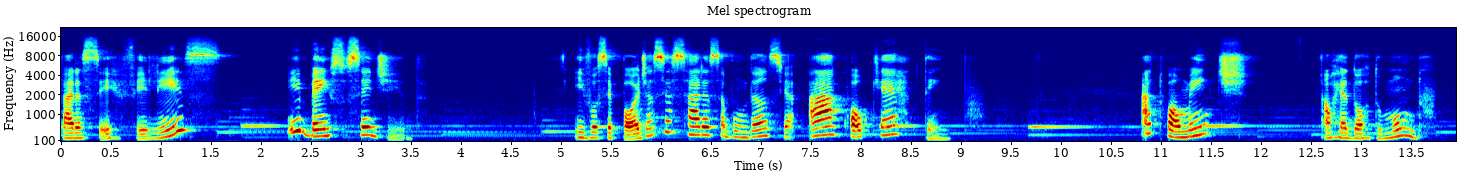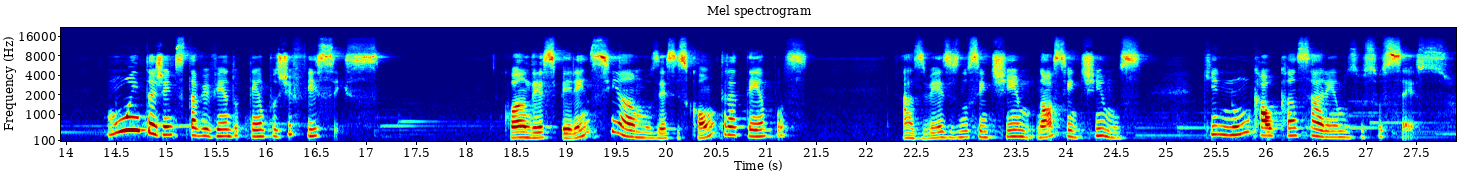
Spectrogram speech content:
para ser feliz e bem-sucedido. E você pode acessar essa abundância a qualquer tempo. Atualmente, ao redor do mundo, muita gente está vivendo tempos difíceis. Quando experienciamos esses contratempos, às vezes nos sentimos, nós sentimos que nunca alcançaremos o sucesso.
